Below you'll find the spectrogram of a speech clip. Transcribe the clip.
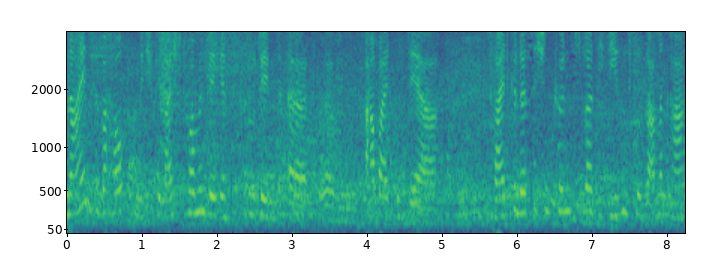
Nein, überhaupt nicht. Vielleicht kommen wir jetzt zu den äh, ähm, Arbeiten der zeitgenössischen Künstler, die diesen Zusammenhang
